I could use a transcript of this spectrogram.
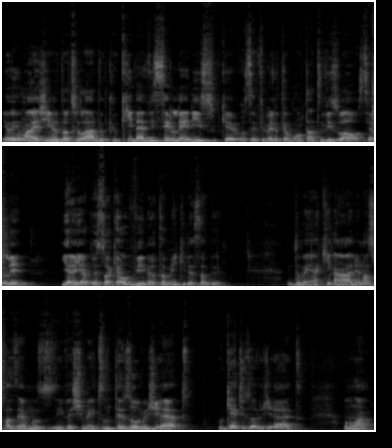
Eu imagino do outro lado o que deve ser ler isso, porque você primeiro tem um contato visual, você lê, e aí a pessoa quer ouvir, né? Eu também queria saber. Muito bem, aqui na área nós fazemos investimentos no tesouro direto. O que é tesouro direto? Vamos lá.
